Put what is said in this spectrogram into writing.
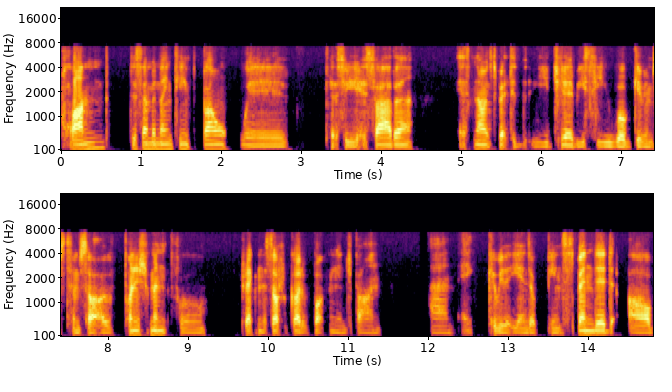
planned December 19th bout with Tetsuya Hisada. It's now expected that the JBC will give him some sort of punishment for breaking the social code of boxing in Japan. And it could be that he ends up being suspended or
